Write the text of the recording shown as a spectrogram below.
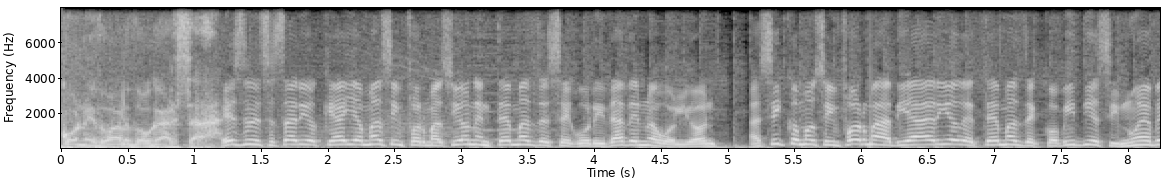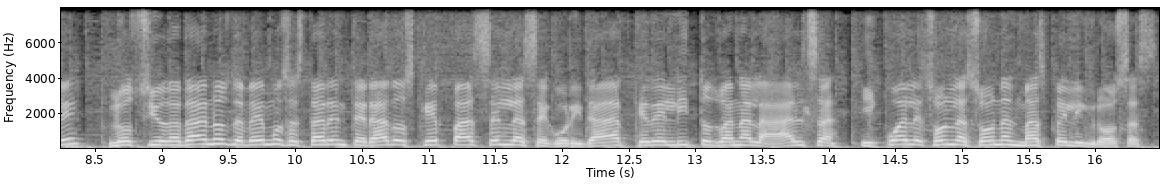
con Eduardo Garza. Es necesario que haya más información en temas de seguridad en Nuevo León. Así como se informa a diario de temas de COVID-19, los ciudadanos debemos estar enterados qué pasa en la seguridad, qué delitos van a la alza y cuáles son las zonas más peligrosas.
